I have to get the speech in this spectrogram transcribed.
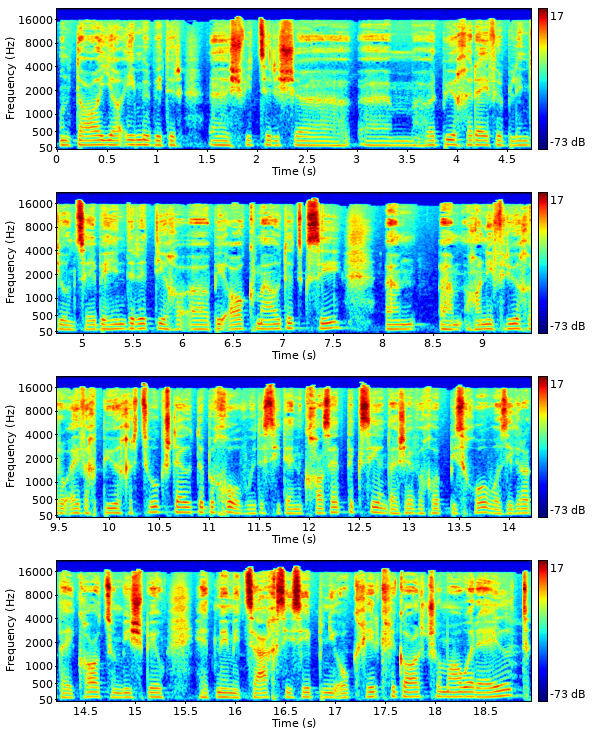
Und da ja immer bei der äh, schweizerischen ähm, Hörbücherei für Blinde und Sehbehinderte äh, bin angemeldet war, ähm, ähm, habe ich früher auch einfach Bücher zugestellt bekommen, weil das dann Kassetten waren und da ist einfach etwas gekommen, was ich gerade hatte. Zum Beispiel hat mir mit 6, 7 auch Kierkegaard schon mal ereilt.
